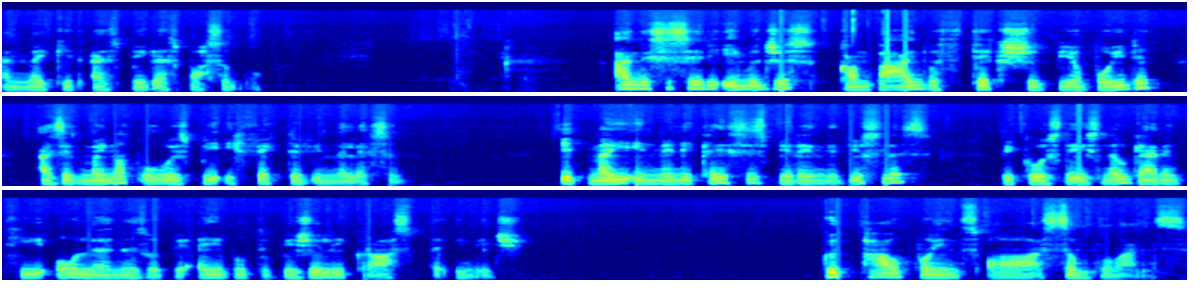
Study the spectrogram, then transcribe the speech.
and make it as big as possible. Unnecessary images combined with text should be avoided as it may not always be effective in the lesson. It may in many cases be rendered useless because there is no guarantee all learners would be able to visually grasp the image. Good PowerPoints are simple ones.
